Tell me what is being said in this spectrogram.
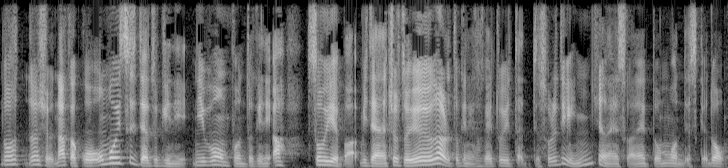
どう、どうしよう、なんかこう思いついた時に、二分音符の時に、あ、そういえば、みたいな、ちょっと余裕がある時にかけといたって、それでいいんじゃないですかね、と思うんですけど、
